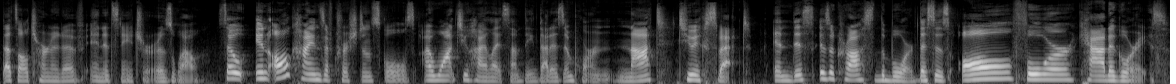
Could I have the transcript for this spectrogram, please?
that's alternative in its nature as well. So, in all kinds of Christian schools, I want to highlight something that is important not to expect. And this is across the board. This is all four categories.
